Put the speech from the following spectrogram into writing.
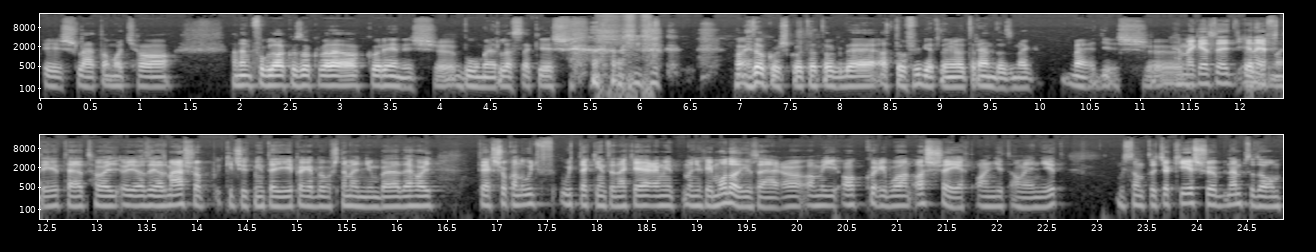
és látom, hogyha ha nem foglalkozok vele, akkor én is boomer leszek, és majd okoskodhatok, de attól függetlenül a trend az meg megy, és... Hát meg ez egy NFT, meg. tehát hogy, hogy azért az másabb kicsit, mint egy jépeg, ebben most nem menjünk bele, de hogy tényleg sokan úgy, úgy tekintenek erre, mint mondjuk egy modalizára, ami akkoriban az se ért annyit, amennyit, viszont hogyha később, nem tudom,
